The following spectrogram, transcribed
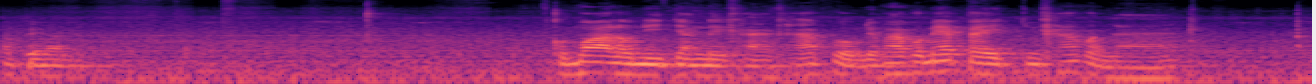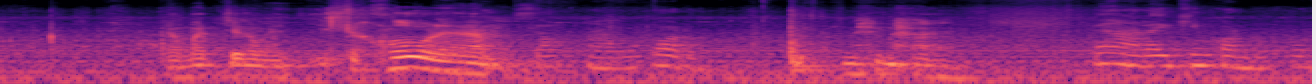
มันเป็นอะไรคุณพ่อเราดีจังเลยค่ะครับ ผมเดี๋ยวพาคุณแม่ไปกินข้าวก่อนนะเดี๋ยวมาเจอกันใหม่อีกสักครู่นะครับซักหาแล้วก่อนไม่ได้ไปหาอะไรกินก่อนทุกคน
